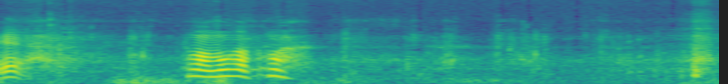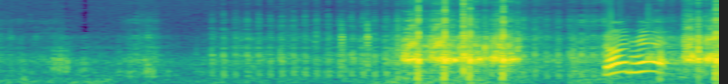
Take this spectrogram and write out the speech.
Shit. Come on, move up, come on. Gun hit.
